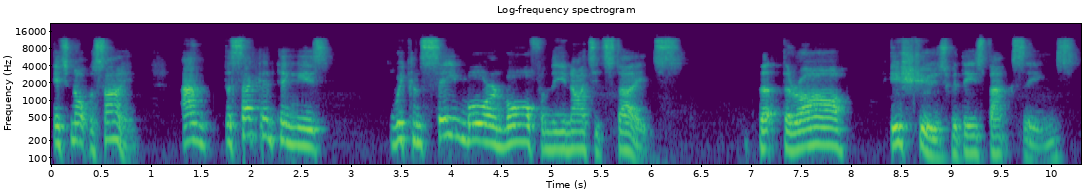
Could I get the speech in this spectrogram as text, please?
it's not the same. And the second thing is, we can see more and more from the United States that there are issues with these vaccines.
